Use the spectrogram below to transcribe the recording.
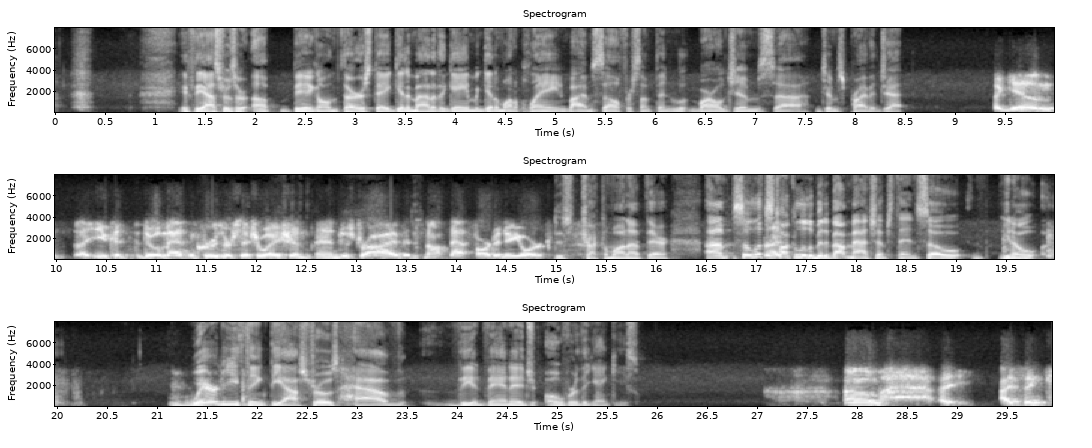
if the Astros are up big on Thursday, get him out of the game and get him on a plane by himself or something. Borrow Jim's uh, Jim's private jet. Again, uh, you could do a Madden Cruiser situation and just drive. It's not that far to New York. Just truck them on up there. Um, so let's Right. talk a little bit about matchups then. So you know, where do you think the Astros have the advantage over the Yankees? Um, I, I think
